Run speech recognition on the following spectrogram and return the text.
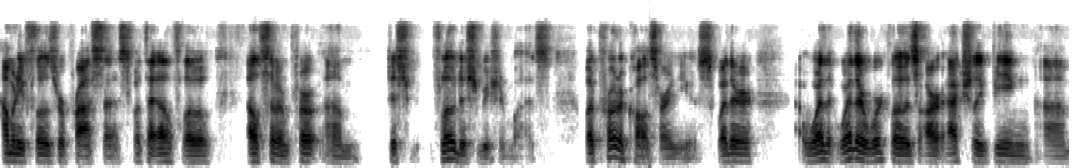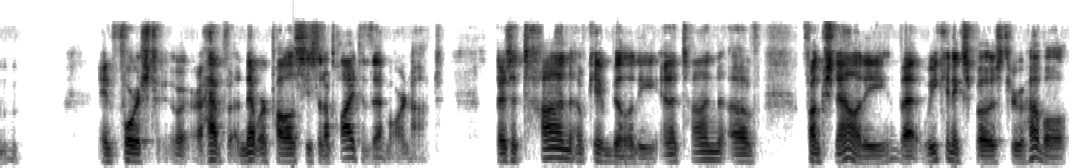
how many flows were processed, what the L flow L7 pro, um, dis flow distribution was, what protocols are in use, whether whether whether workloads are actually being um, enforced or have network policies that apply to them or not. There's a ton of capability and a ton of functionality that we can expose through Hubble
